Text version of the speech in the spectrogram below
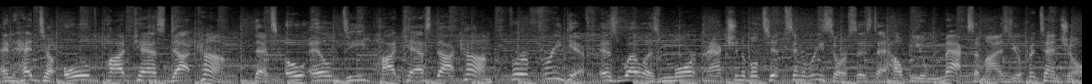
and head to oldpodcast.com. That's O L D podcast.com for a free gift as well as more actionable tips and resources to help you maximize your potential.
